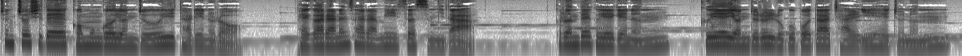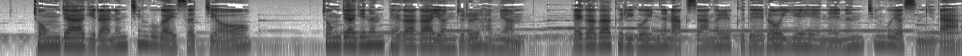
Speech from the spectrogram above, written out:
춘추시대 검은고 연주의 달인으로 베가라는 사람이 있었습니다. 그런데 그에게는 그의 연주를 누구보다 잘 이해해주는 종작이라는 친구가 있었지요. 종작이는 베가가 연주를 하면 베가가 그리고 있는 악상을 그대로 이해해내는 친구였습니다.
